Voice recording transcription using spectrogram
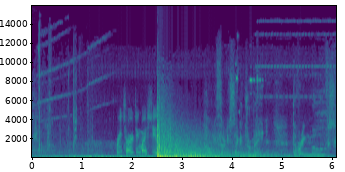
Frag. Recharging my shield. Only 30 seconds remain. The ring moves.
